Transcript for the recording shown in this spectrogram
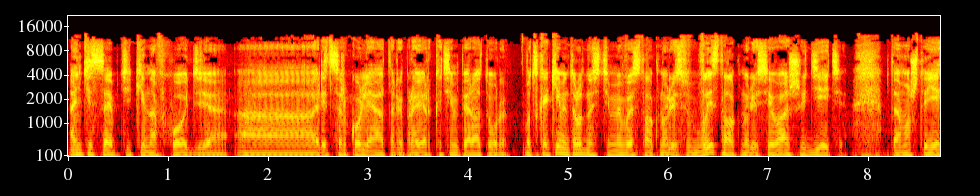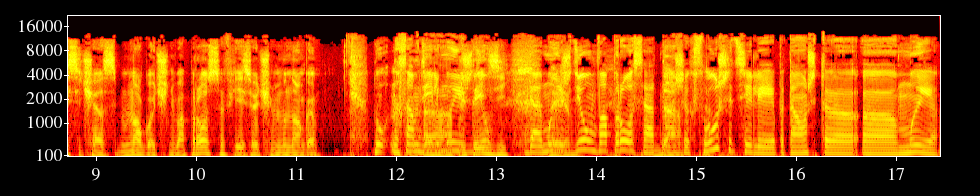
антисептики на входе, э, рециркуляторы, проверка температуры. Вот с какими трудностями вы столкнулись? Вы столкнулись и ваши дети, потому что есть сейчас много очень вопросов, есть очень много ну, на самом деле, мы претензий. ждем, да, мы ждем вопросы от да, наших слушателей, потому что э, мы,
